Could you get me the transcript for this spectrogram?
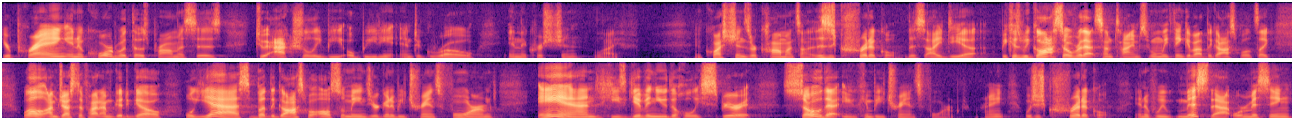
You're praying in accord with those promises to actually be obedient and to grow in the Christian life. And questions or comments on it. This is critical, this idea, because we gloss over that sometimes when we think about the gospel. It's like, well, I'm justified, I'm good to go. Well, yes, but the gospel also means you're going to be transformed, and he's given you the Holy Spirit so that you can be transformed, right? Which is critical. And if we miss that, we're missing,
